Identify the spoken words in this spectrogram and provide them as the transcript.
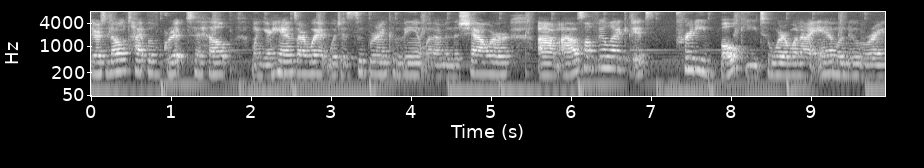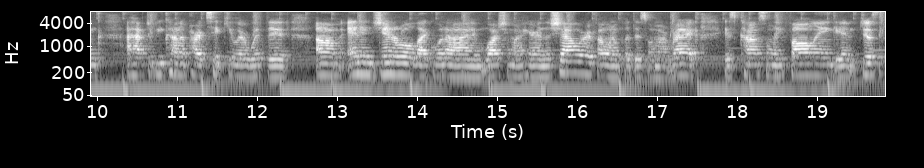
There's no type of grip to help when your hands are wet, which is super inconvenient when I'm in the shower. Um, I also feel like it's pretty bulky to where when I am maneuvering I have to be kind of particular with it um, and in general like when I'm washing my hair in the shower if I want to put this on my rack it's constantly falling and just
